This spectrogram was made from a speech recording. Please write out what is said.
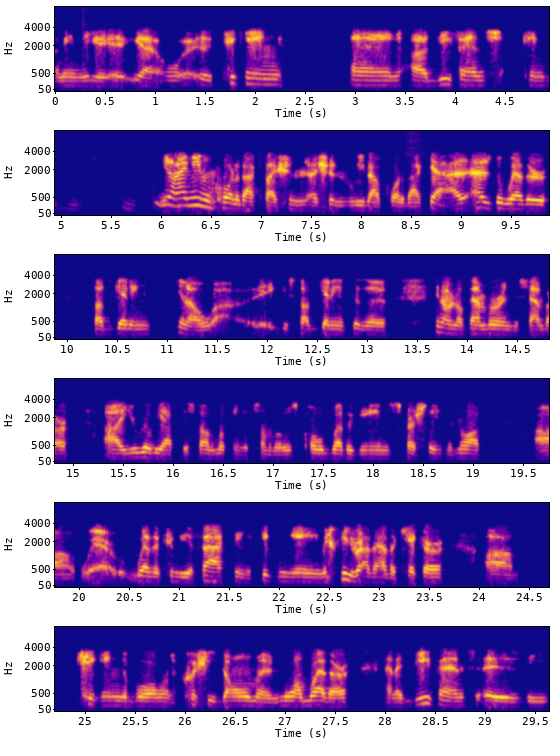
I mean, yeah, kicking and uh, defense can, you know, and even quarterback. I shouldn't, I shouldn't leave out quarterback. Yeah. As the weather starts getting, you know, uh, you start getting into the, you know, November and December, uh, you really have to start looking at some of those cold weather games, especially in the north, uh, where weather can be a factor in a kicking game. You'd rather have a kicker um, kicking the ball in a cushy dome and warm weather and a defense is the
